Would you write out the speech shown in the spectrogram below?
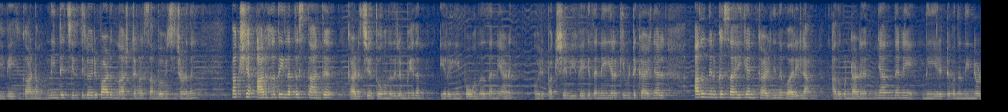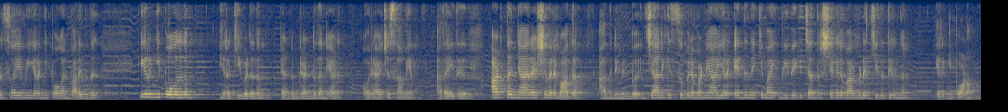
വിവേക് കാരണം നിന്റെ ജീവിതത്തിൽ ഒരുപാട് നഷ്ടങ്ങൾ സംഭവിച്ചിട്ടുണ്ടെന്ന്. പക്ഷെ അർഹതയില്ലാത്ത സ്ഥാനത്ത് കടിച്ചു തോന്നുന്നതിലും ഭേദം ഇറങ്ങിപ്പോകുന്നത് തന്നെയാണ്. ഒരു പക്ഷേ വിവേക് തന്നെ ഇറക്കി വിട്ട് കഴിഞ്ഞാൽ അത് നിനക്ക് സഹിക്കാൻ കഴിഞ്ഞെന്ന് വരില്ല. അതുകൊണ്ടാണ് ഞാൻ തന്നെ നേരിട്ട് വന്ന് നിന്നോട് സ്വയമേ ഇറങ്ങിപ്പോകാൻ പറയുന്നത്. ഇറങ്ങിപ്പോകുന്നതും ഇറക്കി വിടുന്നതും രണ്ടും രണ്ട് തന്നെയാണ് ഒരാഴ്ച സമയം. അതായത് അടുത്ത ഞായറാഴ്ച വരെ മാത്രം. അതിനു മുൻപ് ജാനകി സുബ്രഹ്മണ്യ അയ്യർ എന്നേക്കുമായി വിവേക് ചന്ദ്രശേഖര വർമ്മയുടെ ജീവിതത്തിൽ നിന്നും ഇറങ്ങിപ്പോണം.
